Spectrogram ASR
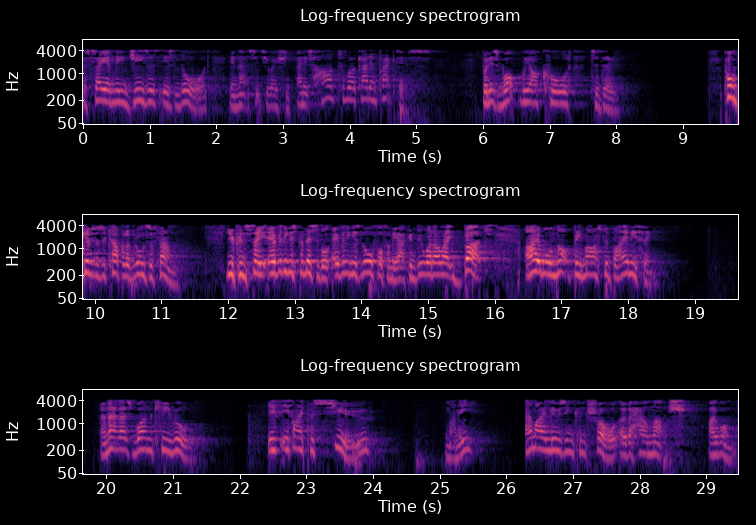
to say and mean Jesus is Lord in that situation. And it's hard to work out in practice, but it's what we are called to do. Paul gives us a couple of rules of thumb. You can say everything is permissible, everything is lawful for me, I can do what I like, but I will not be mastered by anything. And that, that's one key rule. If, if I pursue money, am I losing control over how much I want?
